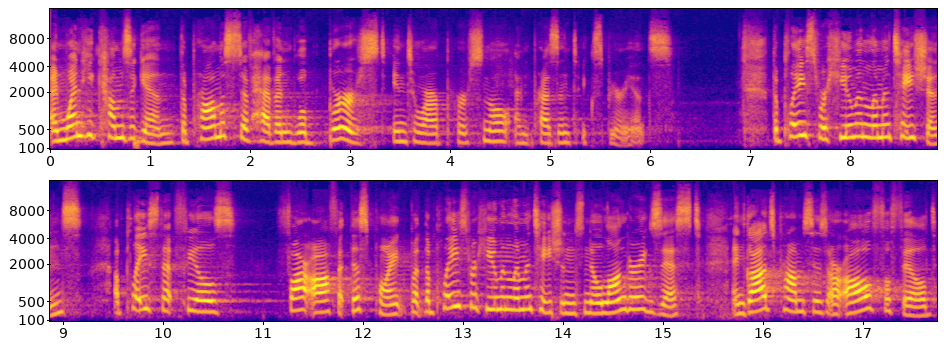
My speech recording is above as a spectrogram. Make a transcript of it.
And when he comes again, the promise of heaven will burst into our personal and present experience. The place where human limitations, a place that feels far off at this point, but the place where human limitations no longer exist and God's promises are all fulfilled,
